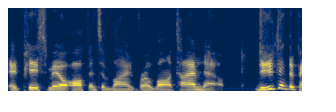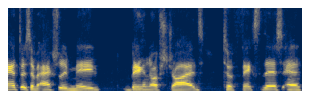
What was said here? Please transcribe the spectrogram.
a piecemeal offensive line for a long time now. Do you think the Panthers have actually made big enough strides to fix this? And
